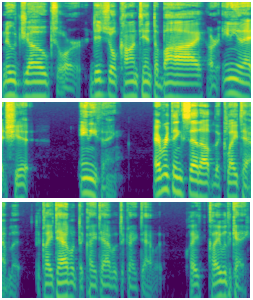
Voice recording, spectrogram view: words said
new jokes or digital content to buy or any of that shit, anything. Everything's set up the clay tablet. The clay tablet, the clay tablet, the clay tablet. Clay clay with a K.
